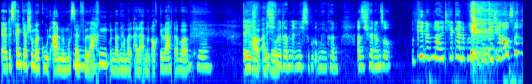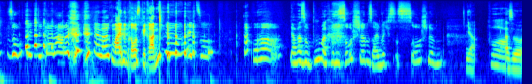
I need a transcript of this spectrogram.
äh, das fängt ja schon mal gut an und musste halt voll mhm. lachen und dann haben halt alle anderen auch gelacht, aber. Okay. Ey, ich, also, ich würde damit nicht so gut umgehen können. Also ich wäre dann so, okay, dann halte ich ja keine Präsentation, geht hier raus. so, irgendwie, keine Ahnung. Er war weinend rausgerannt. Ja, echt so. Oha. Ja, aber so Boomer kann so schlimm sein, wirklich, es ist so schlimm. Ja. Boah. Also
